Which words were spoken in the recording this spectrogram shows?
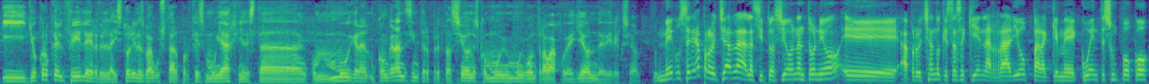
Y yo creo que el thriller, la historia les va a gustar porque es muy ágil, está con muy gran, con grandes interpretaciones, con muy muy buen trabajo de guion, de dirección. Me gustaría aprovechar la, la situación, Antonio, eh, aprovechando que estás aquí en la radio, para que me cuentes un poco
